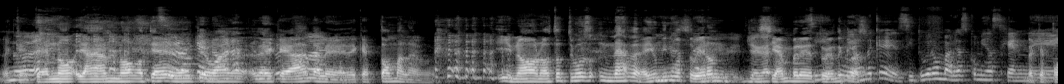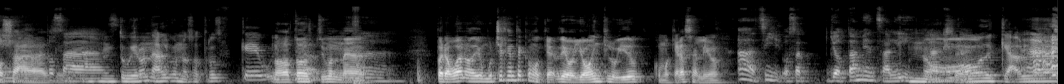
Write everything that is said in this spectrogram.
güey, de No. que, que no, ya no, no tiene Seguro de que que no vaya, de que ándale, de que tómala, güey. Y no, nosotros tuvimos nada, ellos mismos tuvieron Llega- diciembre, Sí, tuvieron de tuvieron que de que, sí tuvieron varias comidas gene, De que posadas, sí. posadas. Tuvieron algo, nosotros, ¿qué, güey? nosotros no tuvimos nada. Ah. Pero bueno, digo, mucha gente como que, digo, yo incluido, como que era salió. Ah, sí, o sea, yo también salí. No, ¿de qué hablas?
